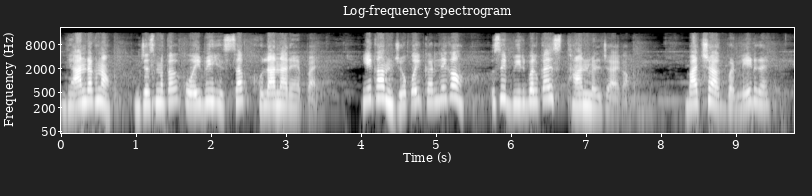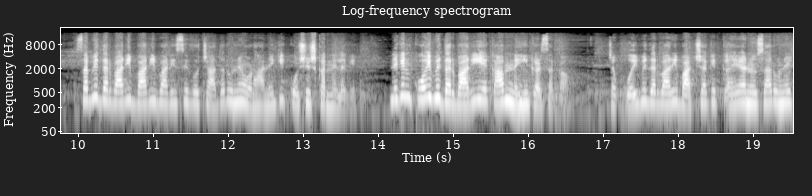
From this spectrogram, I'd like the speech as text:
ध्यान रखना जिस्म का कोई भी हिस्सा खुला ना रह पाए। ये काम जो कोई कर लेगा, उसे बीरबल का स्थान मिल जाएगा। बादशाह अकबर लेट गए। सभी दरबारी बारी बारी से वो चादर उन्हें उड़ाने की कोशिश करने लगे। लेकिन कोई भी दरबारी ये काम नहीं कर सका। जब कोई भी दरबारी बादशाह के कहे अनुसार उन्हें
